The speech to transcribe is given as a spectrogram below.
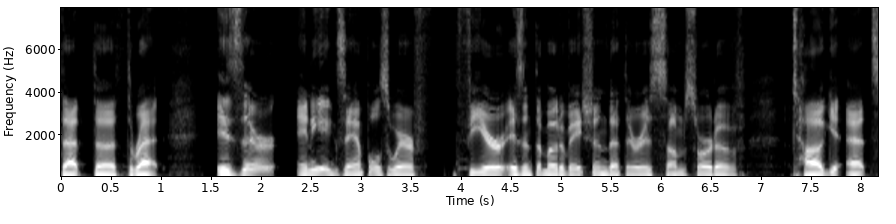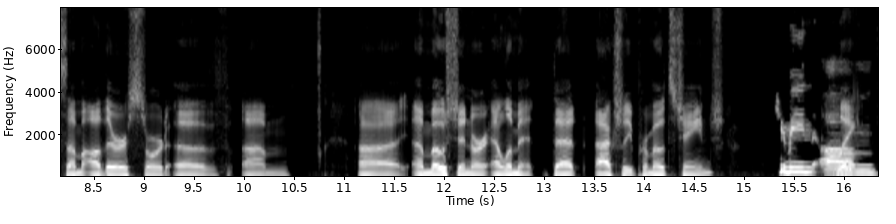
That the threat is there any examples where fear isn't the motivation, that there is some sort of tug at some other sort of um, uh, emotion or element that actually promotes change? You mean um, like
